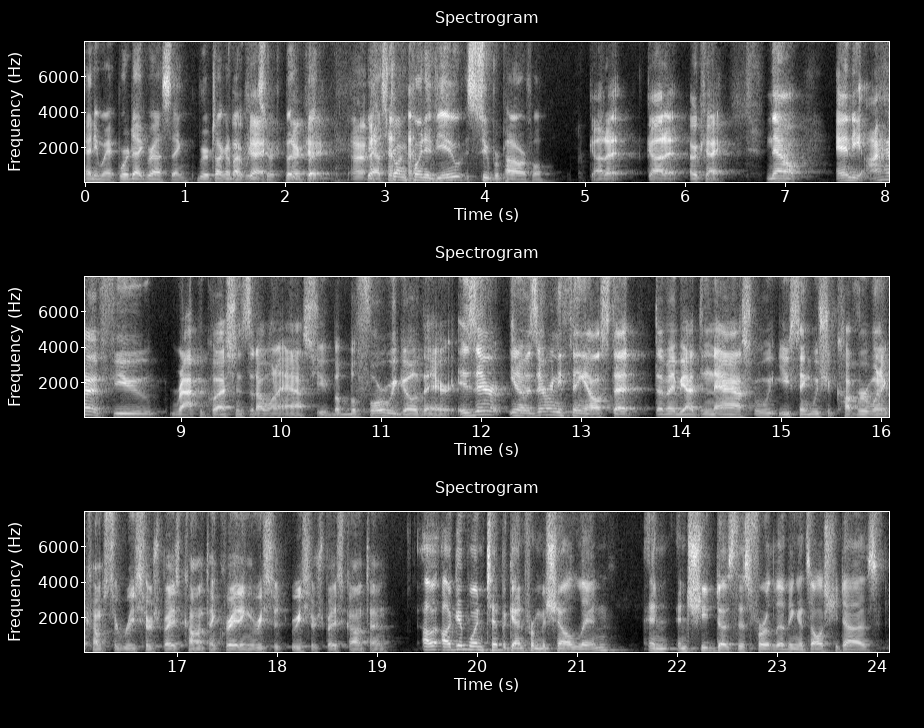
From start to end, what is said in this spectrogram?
Anyway, we're digressing. We were talking about okay. research, but, okay. but yeah, strong point of view, super powerful. Got it. Got it. Okay. Now, Andy, I have a few rapid questions that I want to ask you, but before we go there, is there, you know, is there anything else that that maybe I didn't ask or you think we should cover when it comes to research-based content, creating research research-based content? I'll, I'll give one tip again from Michele Linn, and and she does this for a living. It's all she does.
